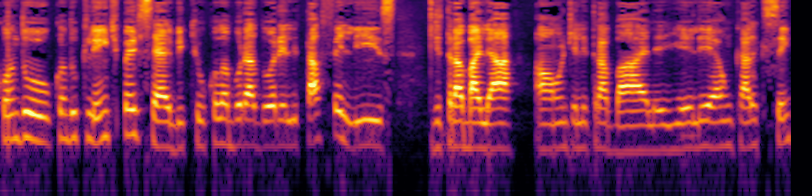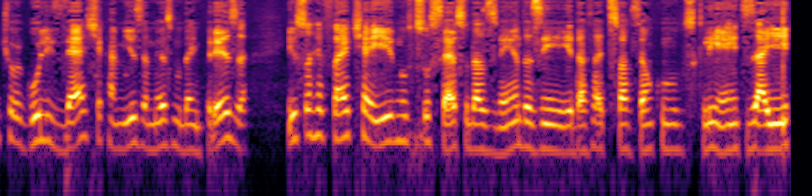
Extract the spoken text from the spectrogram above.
Quando, quando o cliente percebe que o colaborador ele está feliz de trabalhar aonde ele trabalha e ele é um cara que sente orgulho e veste a camisa mesmo da empresa, isso reflete aí no sucesso das vendas e da satisfação com os clientes aí,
